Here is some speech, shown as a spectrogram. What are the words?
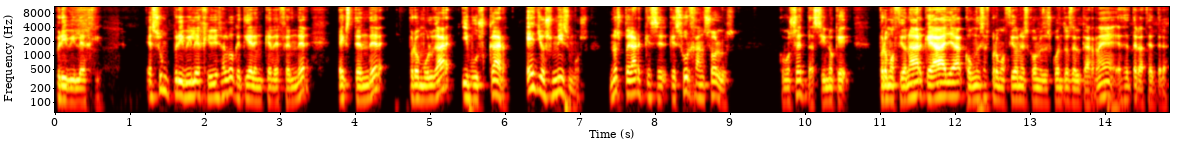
privilegio. Es un privilegio y es algo que tienen que defender, extender, promulgar y buscar ellos mismos. No esperar que, se- que surjan solos, como setas, sino que promocionar que haya con esas promociones, con los descuentos del carnet, etcétera, etcétera.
